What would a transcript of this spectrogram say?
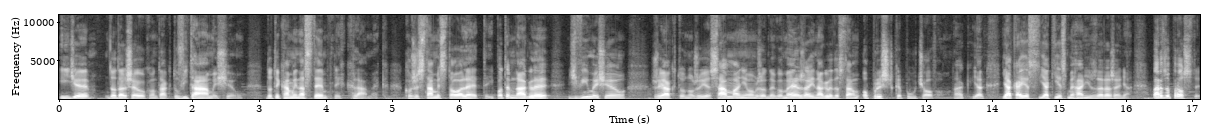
idzie do dalszego kontaktu. Witamy się, dotykamy następnych klamek, korzystamy z toalety i potem nagle dziwimy się, że jak to, no żyję sama, nie mam żadnego męża i nagle dostałam opryszczkę płciową. Tak? Jak, jaka jest, jaki jest mechanizm zarażenia? Bardzo prosty.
